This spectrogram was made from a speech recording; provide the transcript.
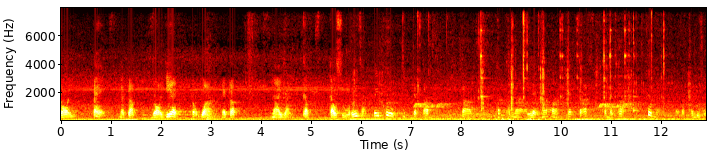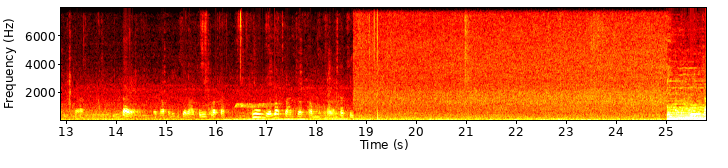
รอยแตกนะครับ รอยแยกระหว่างนะครับ นายใหญ่กับเจ้าสัวบริษัทได้เพิ่มกิจกรรมการพัฒนาแหล่งน้ำมันและก๊าซธรรมชาติต้นใหม่นะครับท่านผู้ชมนะฮะแต่นะครับอันนี้อิสระเขาวิเคราะห์กันดูเหมือนว่าการกระทำของทักษิณ ทุกใจ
